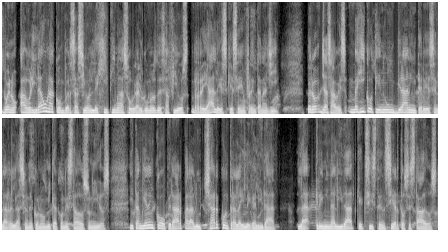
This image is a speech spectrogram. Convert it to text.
Bueno, abrirá una conversación legítima sobre algunos desafíos reales que se enfrentan allí. Pero ya sabes, México tiene un gran interés en la relación económica con Estados Unidos y también en cooperar para luchar contra la ilegalidad, la criminalidad que existe en ciertos estados,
